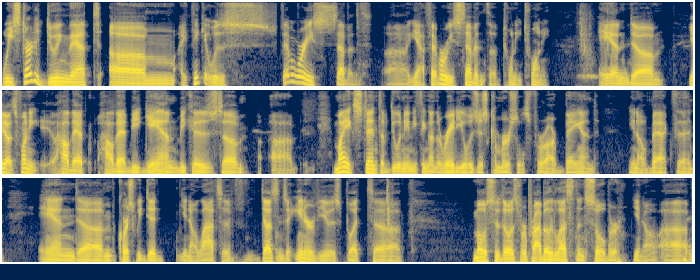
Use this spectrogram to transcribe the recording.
we started doing that. Um, I think it was February seventh. Uh, yeah, February seventh of 2020. And um, you know, it's funny how that how that began because um, uh, my extent of doing anything on the radio was just commercials for our band. You know, back then. And um, of course we did you know lots of dozens of interviews but uh, most of those were probably less than sober you know um,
